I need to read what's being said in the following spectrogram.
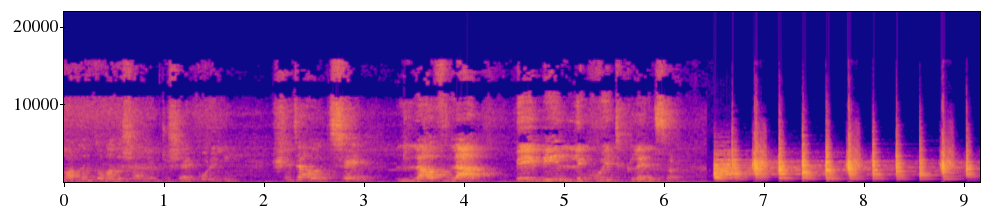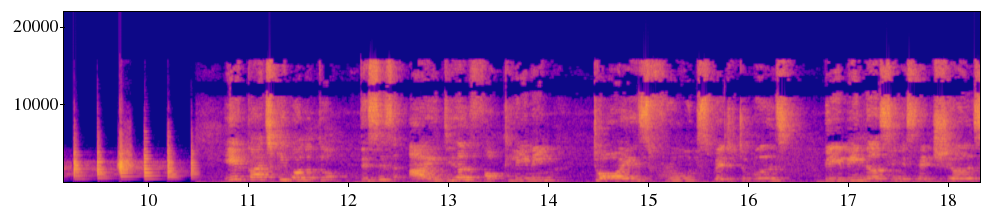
ভাবলাম তোমাদের সঙ্গে একটু শেয়ার করে নিই। সেটা হচ্ছে love lab baby liquid cleanser এর কাজ কি বলতো? This is ideal for cleaning toys fruits vegetables baby nursing essentials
